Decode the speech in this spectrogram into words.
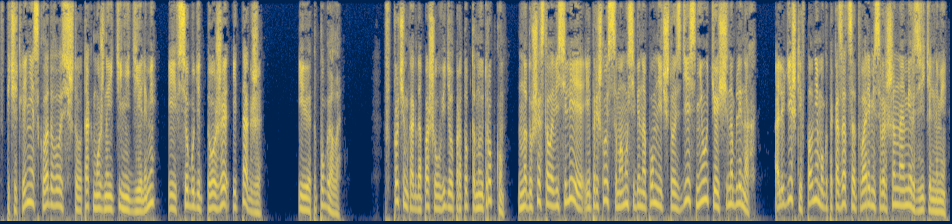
Впечатление складывалось, что так можно идти неделями, и все будет тоже и так же. И это пугало. Впрочем, когда Паша увидел протоптанную тропку, на душе стало веселее, и пришлось самому себе напомнить, что здесь не у на блинах, а людишки вполне могут оказаться тварями совершенно омерзительными,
